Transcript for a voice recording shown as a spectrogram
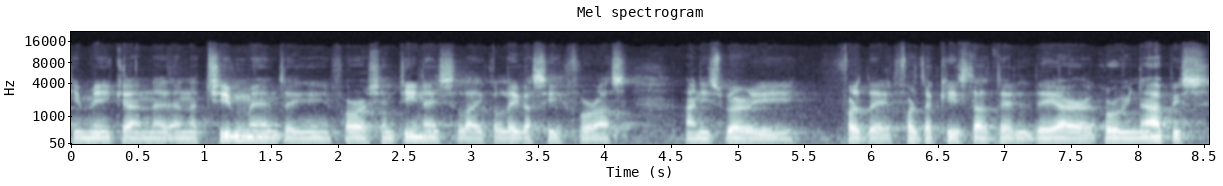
he make an, an achievement for Argentina. It's like a legacy for us, and it's very for the for the kids that they, they are growing up. Is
